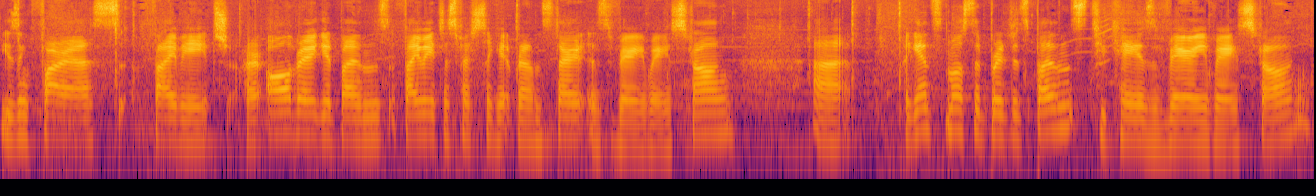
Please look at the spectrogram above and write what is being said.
using Far S, 5H are all very good buttons. 5H, especially get round start, is very, very strong. Uh, Against most of Bridget's buttons, 2K is very, very strong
